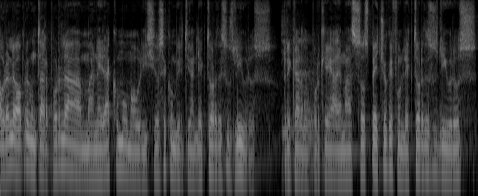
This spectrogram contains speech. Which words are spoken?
Ahora le voy a preguntar por la manera como Mauricio se convirtió en lector de sus libros, Ricardo, porque además sospecho que fue un lector de sus libros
